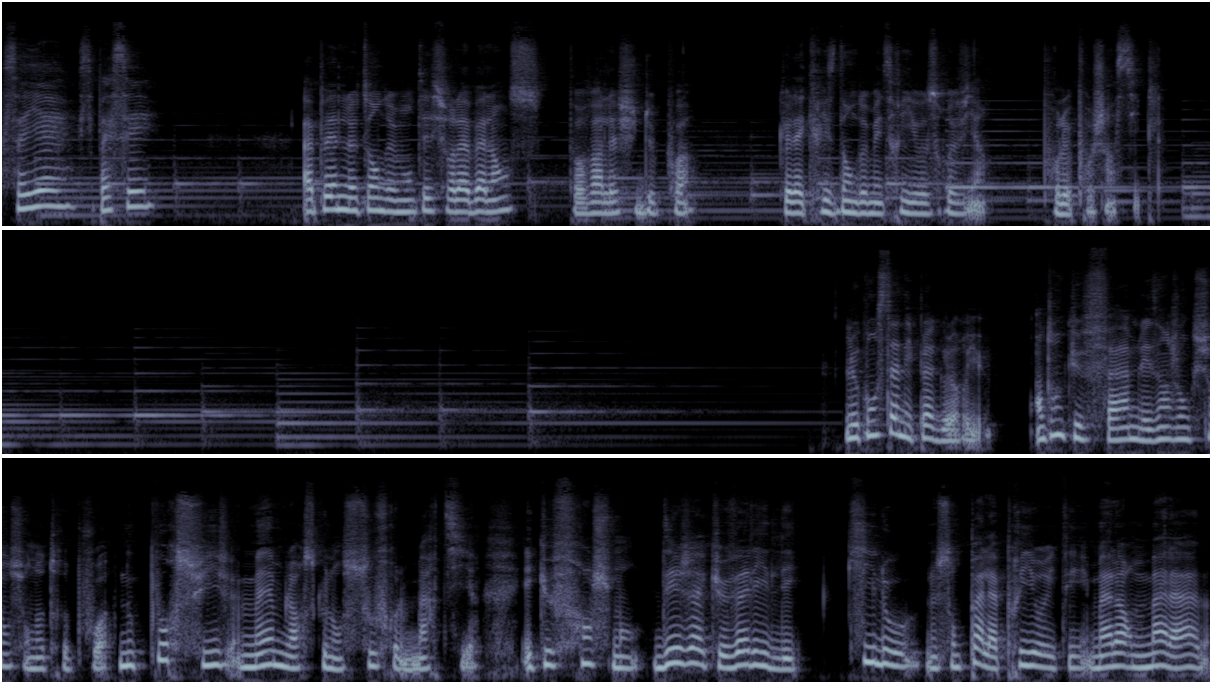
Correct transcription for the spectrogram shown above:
ça y est, c'est passé. À peine le temps de monter sur la balance pour voir la chute de poids que la crise d'endométriose revient pour le prochain cycle. Le constat n'est pas glorieux. En tant que femme, les injonctions sur notre poids nous poursuivent même lorsque l'on souffre le martyr et que franchement, déjà que valide les kilos ne sont pas la priorité, mais alors malade,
